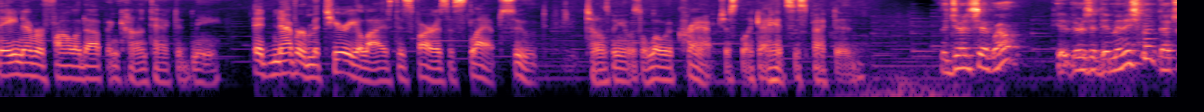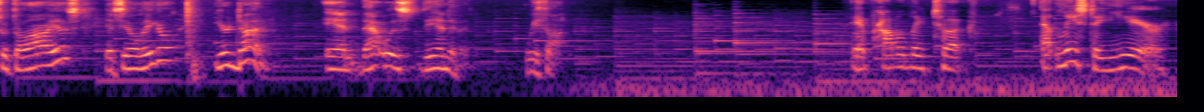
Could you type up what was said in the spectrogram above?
They never followed up and contacted me. It never materialized as far as a SLAPP suit. It tells me it was a load of crap, just like I had suspected. The judge said, well, if there's a diminishment, that's what the law is, it's illegal, you're done. And that was the end of it, we thought. It probably took at least a year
